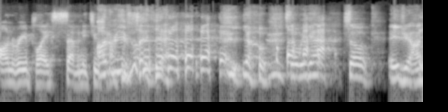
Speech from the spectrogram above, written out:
on replay seventy two On times. replay, Yo, so we got so Adrian on,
